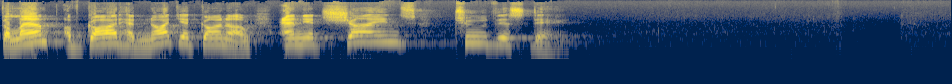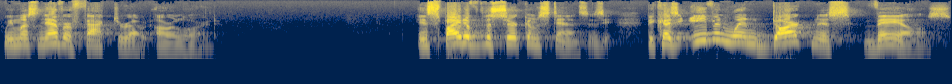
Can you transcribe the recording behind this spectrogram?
The lamp of God had not yet gone out, and it shines to this day. We must never factor out our Lord. In spite of the circumstances, because even when darkness veils,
